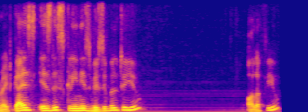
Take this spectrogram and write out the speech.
all right guys is this screen is visible to you all of you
